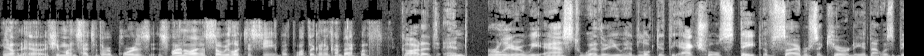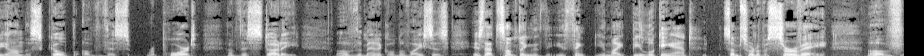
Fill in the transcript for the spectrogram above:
You know, a few months after the report is, is finalized. So we look to see what, what they're going to come back with. Got it. And earlier we asked whether you had looked at the actual state of cybersecurity, and that was beyond the scope of this report, of this study of the medical devices. Is that something that you think you might be looking at? Some sort of a survey of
